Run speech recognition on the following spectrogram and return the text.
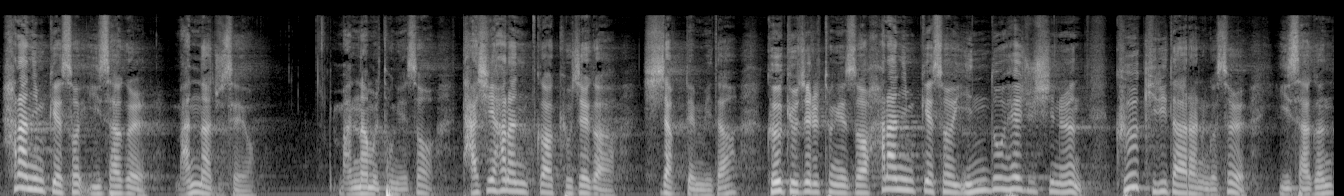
하나님께서 이삭을 만나 주세요. 만남을 통해서 다시 하나님과 교제가 시작됩니다. 그 교제를 통해서 하나님께서 인도해 주시는 그 길이다라는 것을 이삭은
